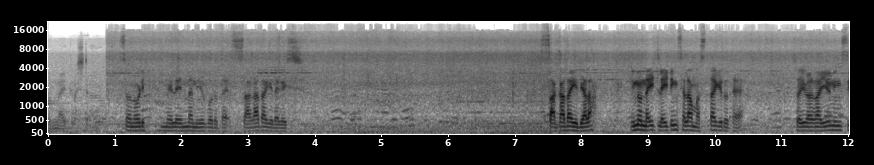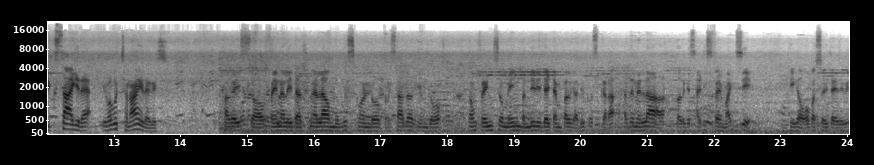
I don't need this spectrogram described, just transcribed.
ಸುಮ್ಮನೆ ಆಯಿತು ಅಷ್ಟೇ. ಸೊ ನೋಡಿ, ಮೇಲೆಯಿಂದ ನೀರು ಬರುತ್ತೆ. ಸಖತ್ತಾಗಿದೆ ಗೈಸ್ ಸಖತ್ತಾಗಿದೆಯಲ್ಲ ಇನ್ನು ನೈಟ್ ಲೈಟಿಂಗ್ಸ್ ಎಲ್ಲ ಮಸ್ತಾಗಿರುತ್ತೆ. ಸೊ ಇವಾಗ ಈವ್ನಿಂಗ್ ಸಿಕ್ಸ್ ಆಗಿದೆ. ಇವಾಗೂ ಚೆನ್ನಾಗಿದೆ ಗೈಸ್ ಹಾಗೈಸ್ ಫೈನಲಿ ದರ್ಶನ ಎಲ್ಲ ಮುಗಿಸ್ಕೊಂಡು ಪ್ರಸಾದ ತಿಂದು ನಮ್ಮ ಫ್ರೆಂಡ್ಸು ಮೇಯ್ನ್ ಬಂದಿದ್ದೆ ಟೆಂಪಲ್ಗೆ ಅದಕ್ಕೋಸ್ಕರ ಅದನ್ನೆಲ್ಲ ಅವ್ರಿಗೆ ಸ್ಯಾಟಿಸ್ಫೈ ಮಾಡಿಸಿ ಈಗ ವಾಪಸ್ ಹೇಳ್ತಾ ಇದ್ದೀವಿ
